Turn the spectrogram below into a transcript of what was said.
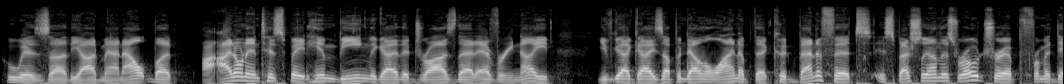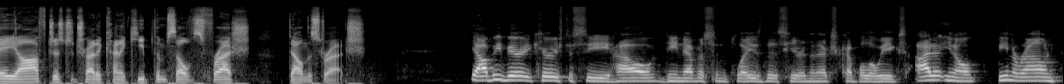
who is uh, the odd man out. But I, I don't anticipate him being the guy that draws that every night. You've got guys up and down the lineup that could benefit, especially on this road trip, from a day off just to try to kind of keep themselves fresh down the stretch. Yeah, I'll be very curious to see how Dean Evason plays this here in the next couple of weeks. I don't, you know, being around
